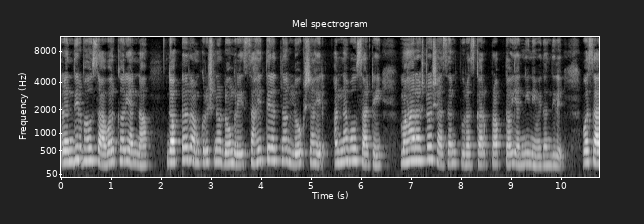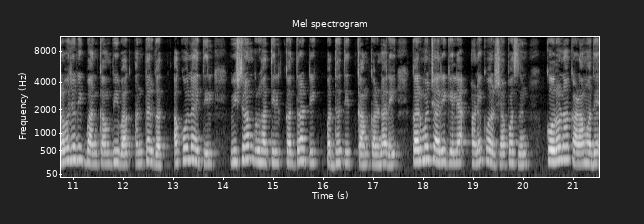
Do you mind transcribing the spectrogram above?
रणधीरभाऊ सावरकर यांना डॉक्टर रामकृष्ण डोंगरे साहित्यरत्न लोकशाहीर अण्णाभाऊ साठे महाराष्ट्र शासन पुरस्कार प्राप्त यांनी निवेदन दिले व सार्वजनिक बांधकाम विभाग अंतर्गत अकोला येथील विश्रामगृहातील कंत्राटी पद्धतीत काम करणारे कर्मचारी गेल्या अनेक वर्षापासून कोरोना काळामध्ये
